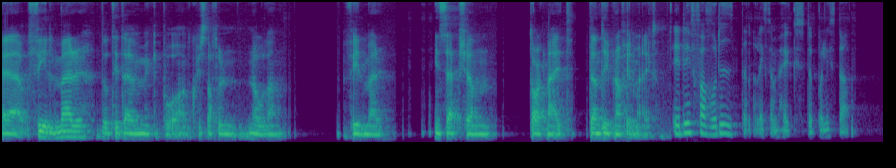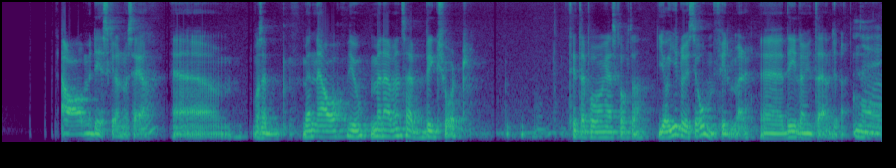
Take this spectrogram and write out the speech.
Eh, filmer, då tittar jag mycket på Christopher Nolan. Filmer, Inception, Dark Knight, den typen av filmer. Liksom. Är det favoriterna liksom högst upp på listan? Ja, men det skulle jag nog säga. Eh, och sen, men ja, jo, men även så här Big Short. Tittar på ganska ofta. Jag gillar ju att se om filmer. Eh, det gillar ju inte Angela. Nej.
